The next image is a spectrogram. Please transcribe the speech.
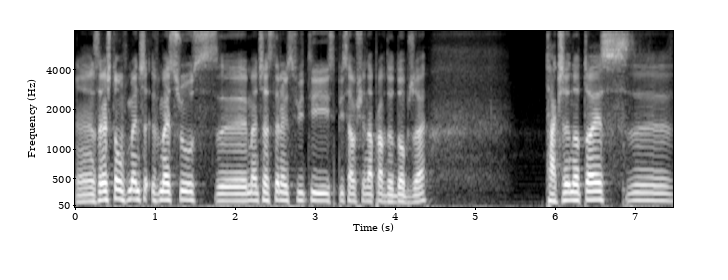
Yy, Zresztą w, mecz- w meczu z yy, Manchesterem City spisał się naprawdę dobrze. Także no to jest, yy,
